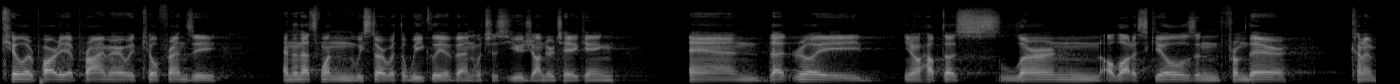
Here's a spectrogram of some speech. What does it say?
killer party at Primary with Kill Frenzy. And then that's when we started with the weekly event, which is a huge undertaking. And that really, you know, helped us learn a lot of skills. And from there, kind of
